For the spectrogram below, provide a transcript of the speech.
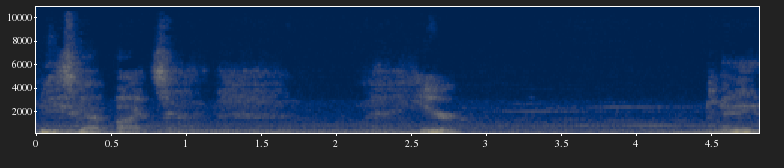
He's got bites. Here. I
